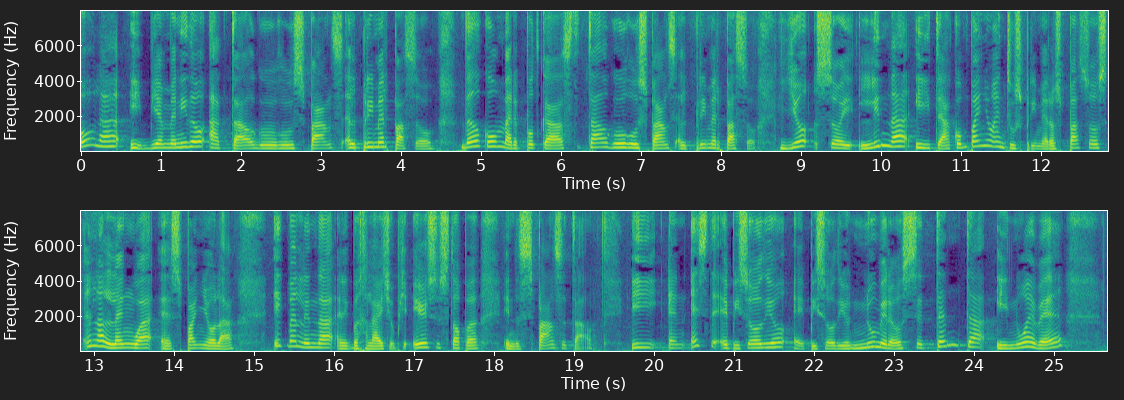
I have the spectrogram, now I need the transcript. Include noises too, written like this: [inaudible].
Hola y bienvenido a Tal Guru Spaans El Primer Paso. Welkom bij de podcast Tal Guru Spaans El Primer Paso. Yo soy Linda y te acompaño en tus primeros pasos en la lengua española. Ik ben Linda en ik begeleid je op je eerste stappen in de Spaanse taal. Y en este episodio, episodio número 79,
